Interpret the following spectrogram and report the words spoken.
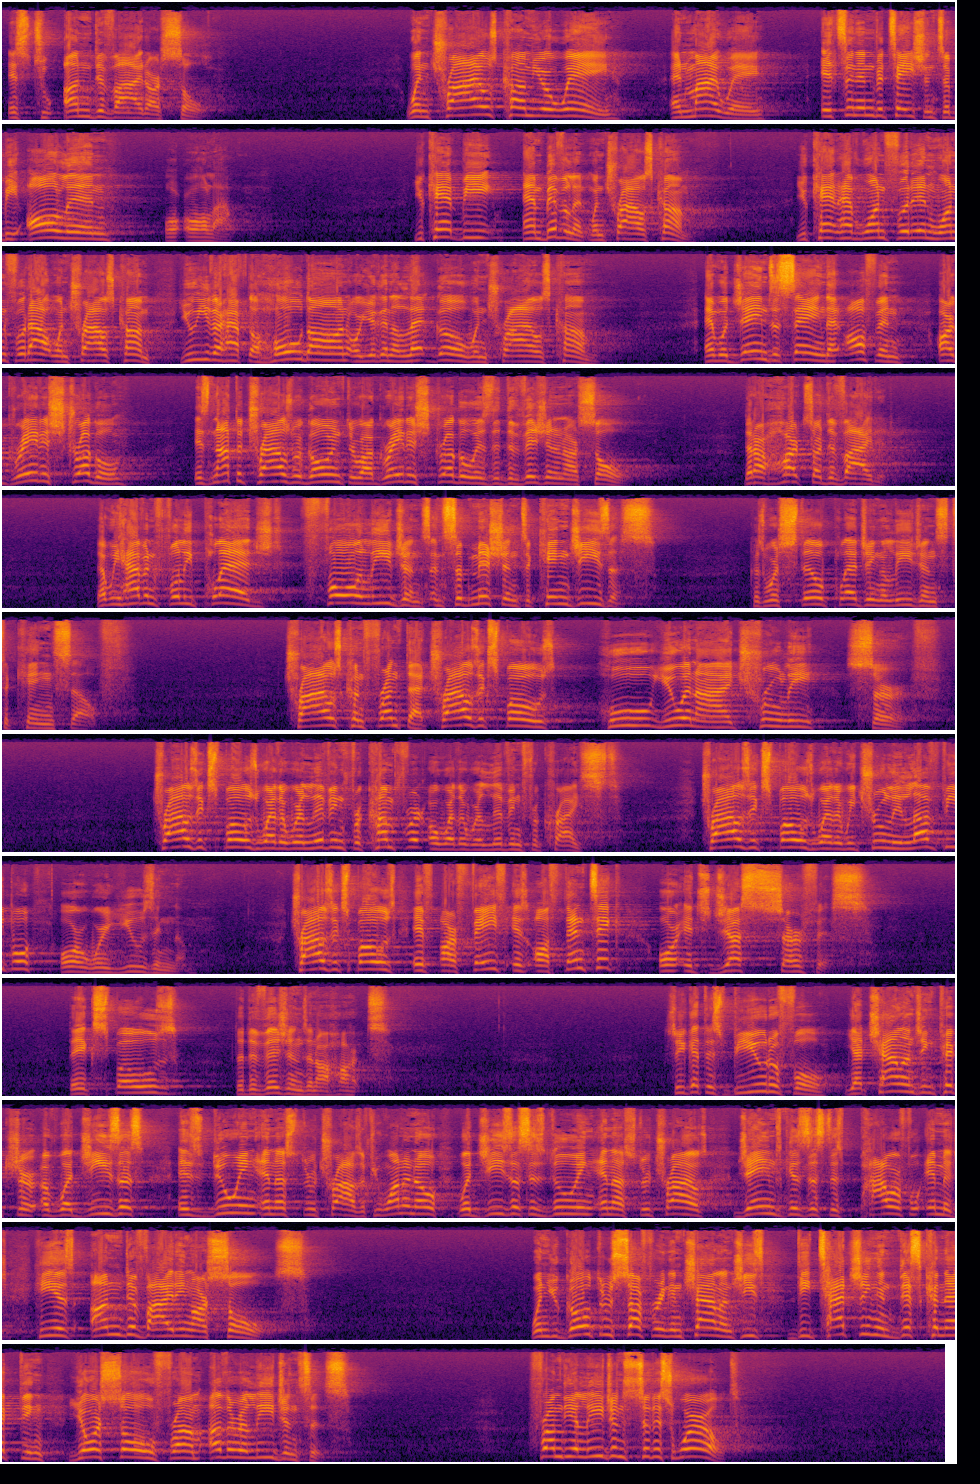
is to undivide our soul? When trials come your way and my way, it's an invitation to be all in or all out. You can't be ambivalent when trials come. You can't have one foot in, one foot out when trials come. You either have to hold on or you're going to let go when trials come. And what James is saying that often our greatest struggle is not the trials we're going through, our greatest struggle is the division in our soul. That our hearts are divided. That we haven't fully pledged full allegiance and submission to King Jesus because we're still pledging allegiance to King Self. Trials confront that, trials expose who you and I truly serve. Trials expose whether we're living for comfort or whether we're living for Christ. Trials expose whether we truly love people or we're using them. Trials expose if our faith is authentic or it's just surface. They expose the divisions in our hearts. So you get this beautiful yet challenging picture of what Jesus is doing in us through trials. If you want to know what Jesus is doing in us through trials, James gives us this powerful image. He is undividing our souls. When you go through suffering and challenge, He's detaching and disconnecting your soul from other allegiances, from the allegiance to this world.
